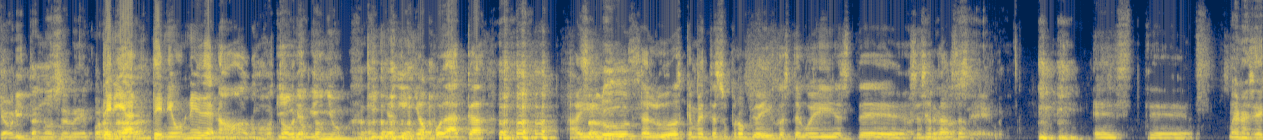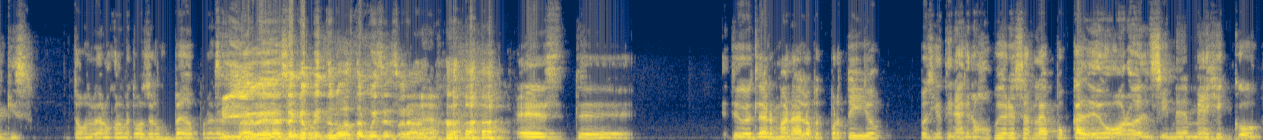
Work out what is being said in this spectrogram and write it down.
Que ahorita no se ve para Tenía, nada. tenía una idea, no, no, Guiño, guiño. guiño, guiño, podaca. Ahí, Saludos. Saludos que mete a su propio hijo este güey, este César no Garza. sé. Este, bueno, es X. Entonces, a lo mejor me tengo que hacer un pedo por eso. Sí, güey, ese capítulo va a estar muy censurado. Este, digo, es la hermana de López Portillo, pues ya tenía que, no, voy a regresar la época de oro del cine de México.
